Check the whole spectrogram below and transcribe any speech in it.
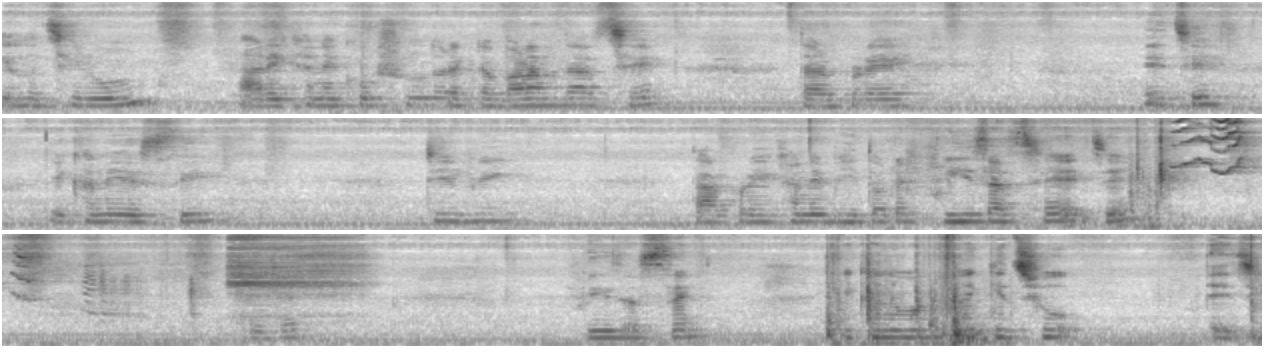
এ হচ্ছে রুম আর এখানে খুব সুন্দর একটা বারান্দা আছে। তারপরে এই যে, এখানে এসি টিভি তারপরে এখানে ভিতরে ফ্রিজ আছে, এই যে এই যে। ফ্রিজ আছে। এখানে মনে হয় কিছু, এই যে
